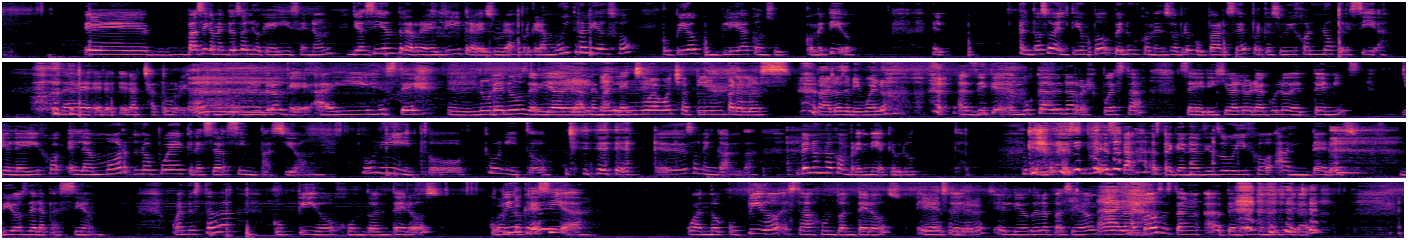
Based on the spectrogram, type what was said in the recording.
eh, básicamente eso es lo que hice, ¿no? Y así entre rebeldía y travesura, porque era muy travieso, Cupido cumplía con su cometido. El, al paso del tiempo, Venus comenzó a preocuparse porque su hijo no crecía. O sea, era, era chaturri. ¿no? Yo creo que ahí este, El, Venus debía de darle más el leche. nuevo chaplín para los, para los de mi vuelo. Así que en busca de una respuesta se dirigió al oráculo de Temis, quien le dijo, el amor no puede crecer sin pasión. Qué bonito, qué bonito. Eso me encanta. Venus no comprendía, qué bruta. Qué respuesta hasta que nació su hijo Anteros, dios de la pasión. Cuando estaba Cupido junto a Anteros, Cupido crecía. Cuando Cupido estaba junto a Anteros, ¿Quién es el- Anteros? el dios de la pasión, Ah, o sea, ya. todos están atentos en esperar.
